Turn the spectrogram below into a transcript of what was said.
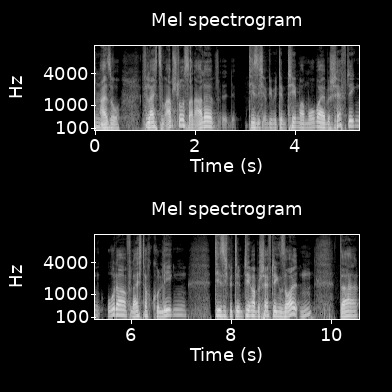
Mhm. Also vielleicht zum Abschluss an alle, die sich irgendwie mit dem Thema Mobile beschäftigen oder vielleicht auch Kollegen, die sich mit dem Thema beschäftigen sollten. Da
